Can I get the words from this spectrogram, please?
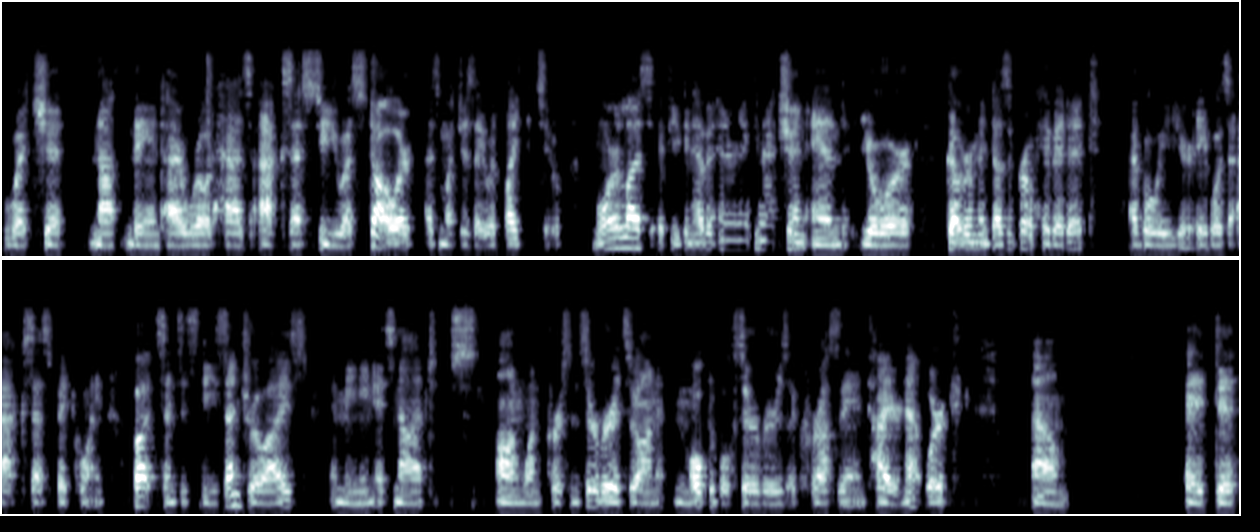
which uh, not the entire world has access to US dollar as much as they would like to. More or less, if you can have an internet connection and your government doesn't prohibit it, I believe you're able to access Bitcoin. But since it's decentralized, meaning it's not on one person server, it's on multiple servers across the entire network, um, it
